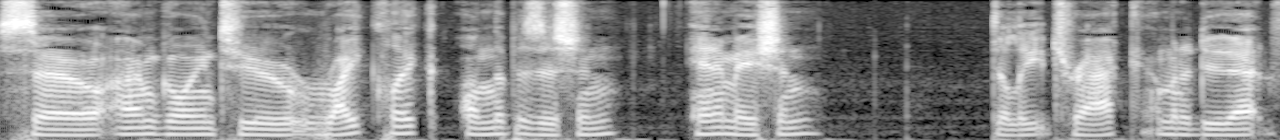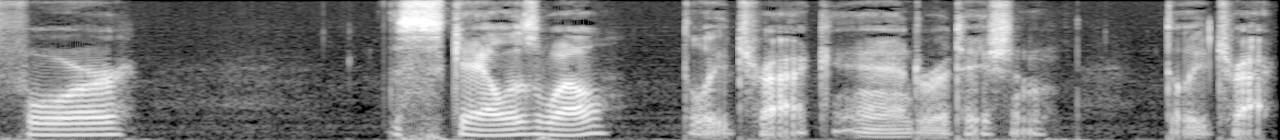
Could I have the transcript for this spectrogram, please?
So I'm going to right click on the position, animation, delete track. I'm going to do that for the scale as well. Delete track and rotation, delete track.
